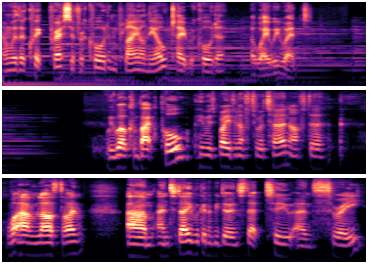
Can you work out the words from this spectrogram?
and with a quick press of record and play on the old tape recorder, away we went. We welcome back Paul, who was brave enough to return after what happened last time. Um, and today we're going to be doing step two and three.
